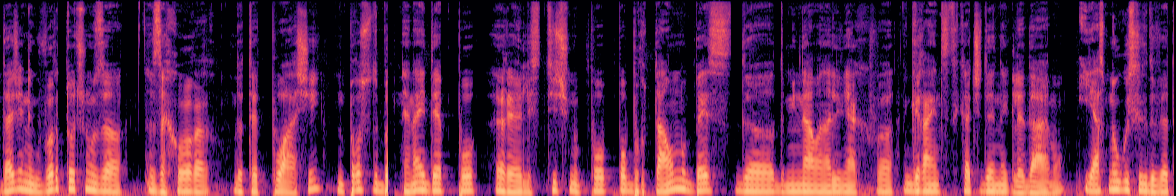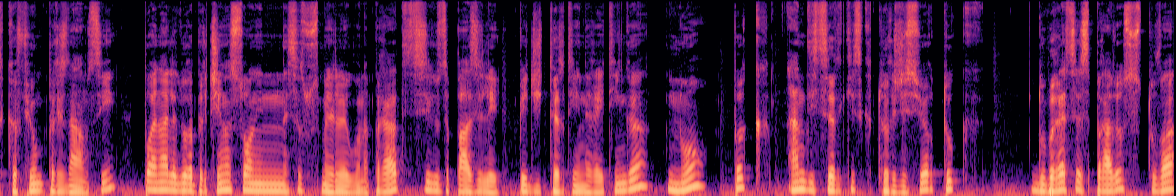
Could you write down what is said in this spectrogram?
даже не говоря точно за, за хора да те плаши, но просто да бъде една идея по-реалистично, по- по-брутално, без да, да минава нали, някаква граница, така че да е негледаемо. И аз много исках да видя такъв филм, признавам си. По една или друга причина Sony не са се усмели да го направят си го запазили PG-13 рейтинга, но пък Анди Съркис като режисьор тук добре се е справил с това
